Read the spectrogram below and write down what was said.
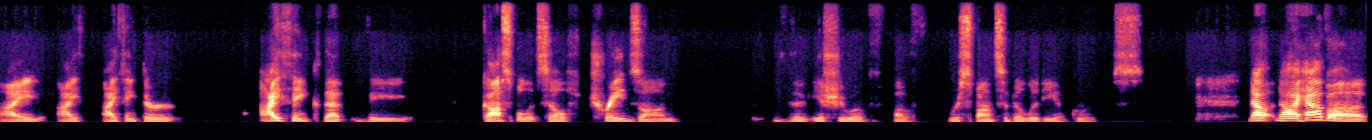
i i i think there i think that the gospel itself trades on the issue of, of responsibility of groups. Now, now I have a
